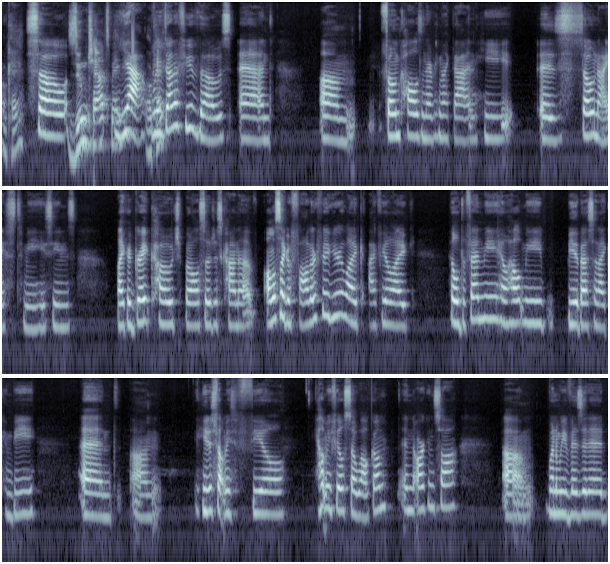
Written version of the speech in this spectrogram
Okay. So Zoom chats, maybe. Yeah, okay. we've done a few of those and um, phone calls and everything like that. And he is so nice to me. He seems like a great coach, but also just kind of almost like a father figure. Like I feel like he'll defend me, he'll help me be the best that I can be, and um, he just helped me feel helped me feel so welcome in Arkansas. Um, when we visited,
